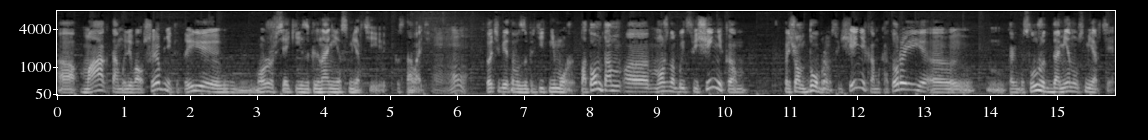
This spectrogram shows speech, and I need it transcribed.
маг там или волшебник, и ты можешь всякие заклинания смерти кастовать. Кто тебе этого запретить не может. Потом там э, можно быть священником, причем добрым священником, который э, как бы служит домену смерти.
